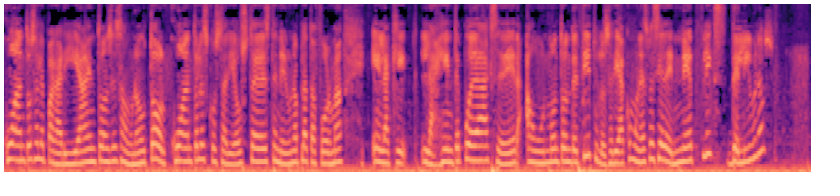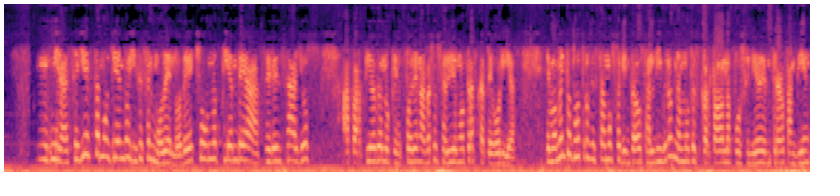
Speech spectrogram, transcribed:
¿Cuánto se le pagaría entonces a un autor? ¿Cuánto les costaría a ustedes tener una plataforma en la que la gente pueda acceder a un montón de títulos? ¿Sería como una especie de Netflix de libros? Mira, seguí estamos yendo y ese es el modelo. De hecho, uno tiende a hacer ensayos a partir de lo que pueden haber sucedido en otras categorías. De momento nosotros estamos orientados al libro, no hemos descartado la posibilidad de entrar también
